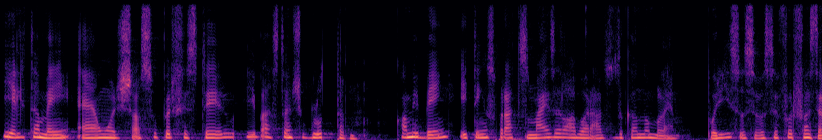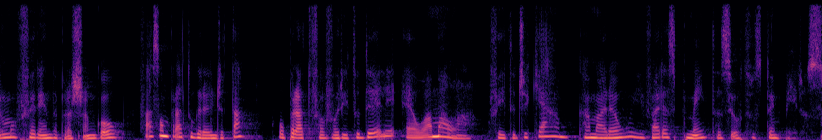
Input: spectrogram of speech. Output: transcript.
e ele também é um orixá super festeiro e bastante glutão. Come bem e tem os pratos mais elaborados do candomblé. Por isso, se você for fazer uma oferenda para Xangô, faça um prato grande, tá? O prato favorito dele é o amalá, feito de quiabo, camarão e várias pimentas e outros temperos.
